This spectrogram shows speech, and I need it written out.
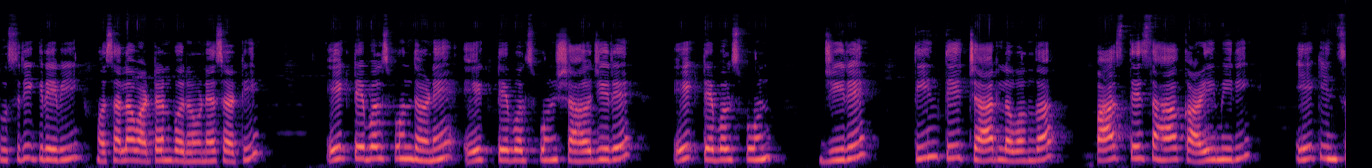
दुसरी ग्रेव्ही मसाला वाटण बनवण्यासाठी एक टेबलस्पून धणे एक टेबलस्पून शहाजिरे एक टेबलस्पून जिरे तीन ते चार लवंगा पाच ते सहा काळी मिरी एक इंच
